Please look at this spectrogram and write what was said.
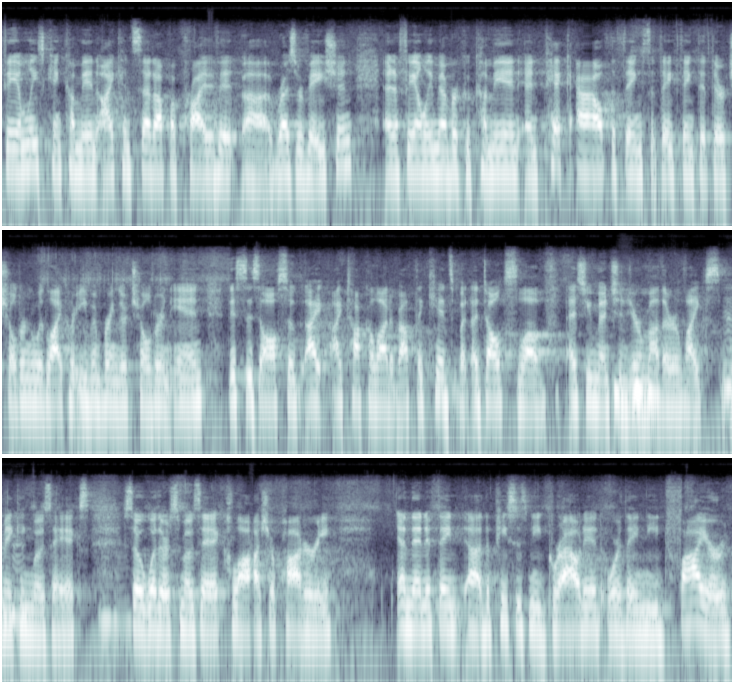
families can come in. I can set up a private uh, reservation, and a family member could come in and pick out the things that they think that their children would like, or even bring their children in. This is also I, I talk a lot about the kids, but adults love, as you mentioned, your mother likes making mosaics. So whether it's mosaic, collage, or pottery. And then if they uh, the pieces need grouted or they need fired,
